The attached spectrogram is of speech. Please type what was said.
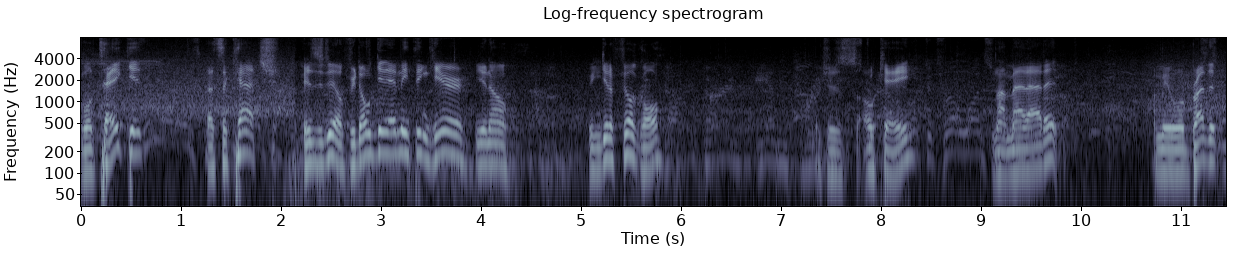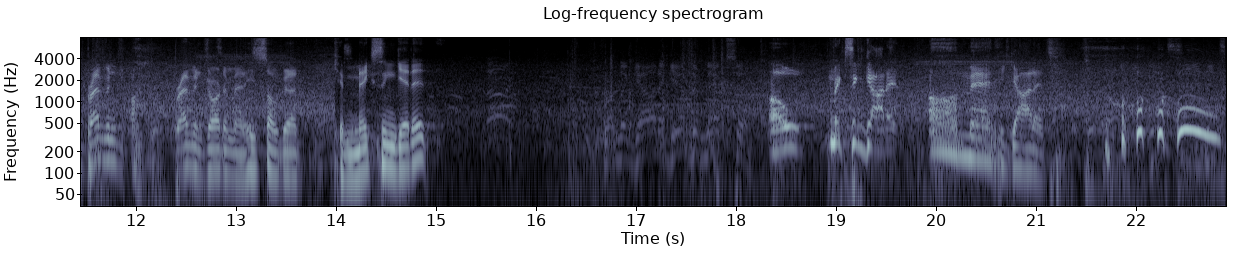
We'll take it. That's a catch. Here's the deal. If we don't get anything here, you know, we can get a field goal, which is okay. Not mad at it. I mean, well, Brevin, Brevin, oh, Brevin Jordan, man, he's so good. Can Mixon get it? Oh, Mixon got it. Oh, man, he got it.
